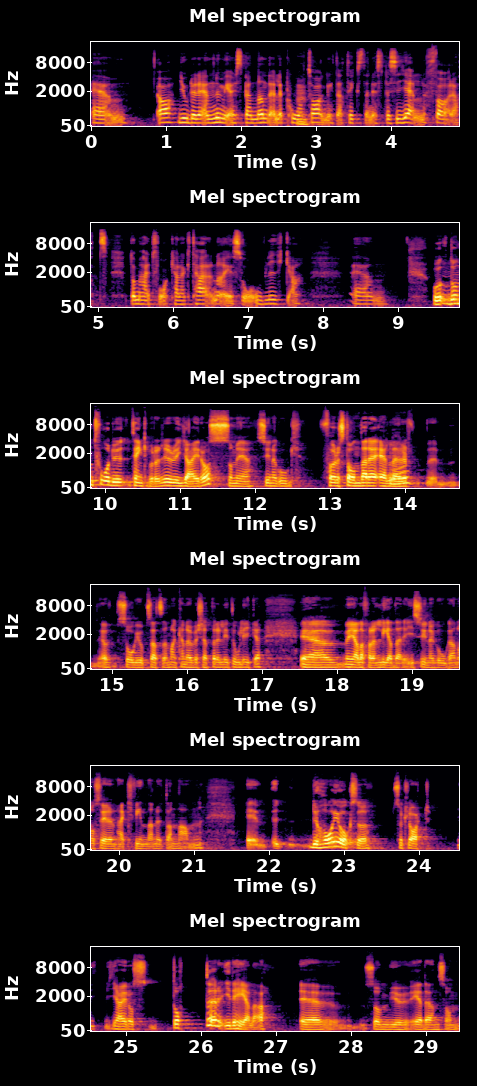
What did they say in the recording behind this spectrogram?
ehm, ja, gjorde det ännu mer spännande eller påtagligt att texten är speciell för att de här två karaktärerna är så olika. Ehm, Och de två du tänker på då, det är Jairos som är synagogföreståndare eller, eh, jag såg i uppsatsen, man kan översätta det lite olika, eh, men i alla fall en ledare i synagogan och så är det den här kvinnan utan namn. Eh, du har ju också såklart Jairos dotter i det hela, eh, som ju är den som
